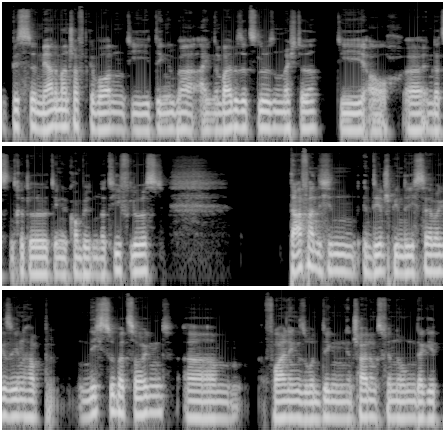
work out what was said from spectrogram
ein bisschen mehr eine Mannschaft geworden, die Dinge über eigenen Ballbesitz lösen möchte, die auch äh, im letzten Drittel Dinge kombinativ löst. Da fand ich in, in den Spielen, die ich selber gesehen habe, nicht so überzeugend. Ähm, vor allen Dingen so ein Ding Entscheidungsfindung, da geht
